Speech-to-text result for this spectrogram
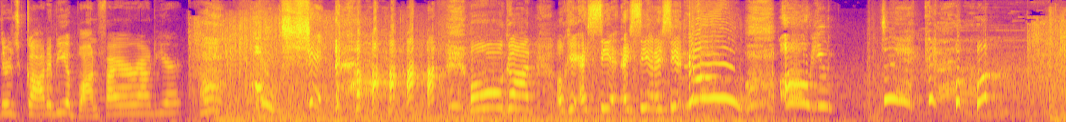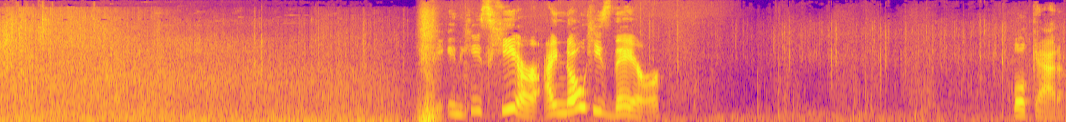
there's gotta be a bonfire around here. oh shit! oh god. Okay, I see it. I see it. I see it. No! Oh you dick! and he's here. I know he's there. Look at him.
